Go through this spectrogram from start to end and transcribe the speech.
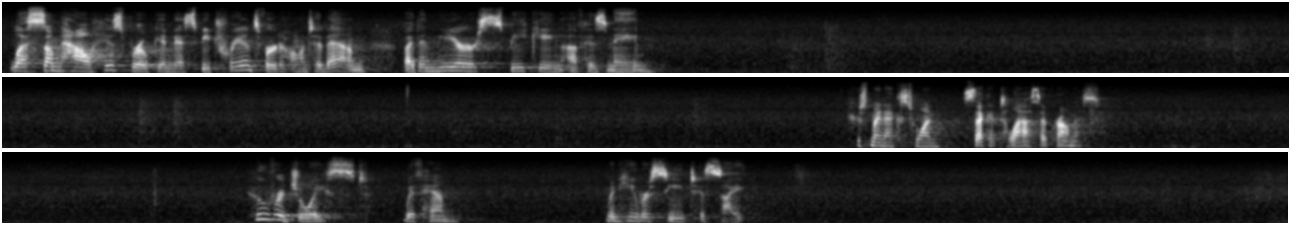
lest somehow his brokenness be transferred onto them by the mere speaking of his name. Here's my next one, second to last, I promise. Who rejoiced with him when he received his sight?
